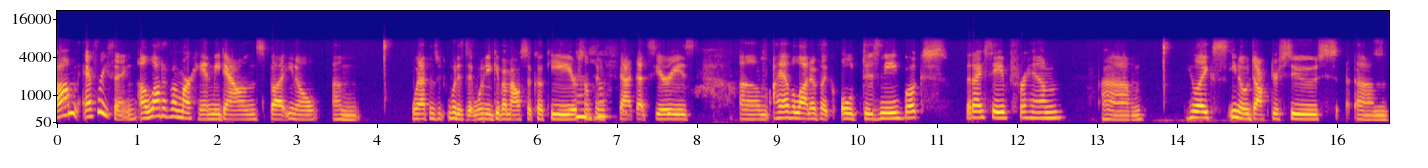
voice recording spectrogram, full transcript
Um, everything. A lot of them are hand me downs, but you know, um, what happens what is it when you give a mouse a cookie or something mm-hmm. like that that series um, i have a lot of like old disney books that i saved for him um, he likes, you know, Dr. Seuss, um,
